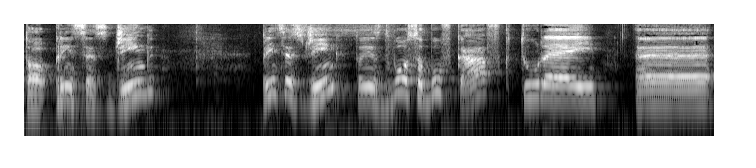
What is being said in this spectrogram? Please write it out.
to Princess Jing Princess Jing to jest dwuosobówka, w której e,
